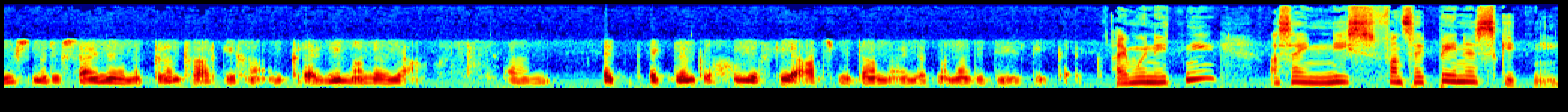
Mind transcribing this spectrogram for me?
hoesmedisyne in 'n krimpvarkie gaan kry nie, maar nou ja. Ehm um, ek ek dink 'n goeie veearts moet dan eintlik maar na die diertjie kyk. Hy moet net nie as hy nuus van sy penne skiet nie.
